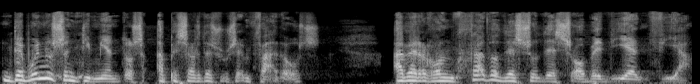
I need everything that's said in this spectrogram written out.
de buenos sentimientos a pesar de sus enfados, avergonzado de su desobediencia,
